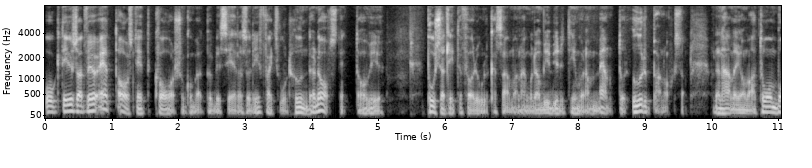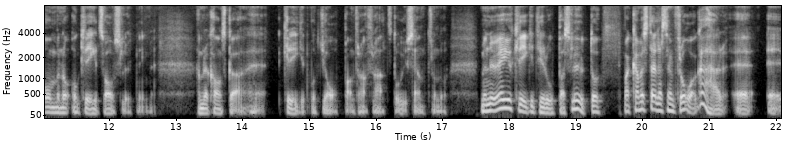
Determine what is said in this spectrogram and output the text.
och det är ju så att vi har ett avsnitt kvar som kommer att publiceras och det är faktiskt vårt hundrade avsnitt. Då har vi ju pushat lite för i olika sammanhang och då har vi bjudit in vår mentor Urban också. Och den handlar ju om atombomben och, krigets avslutning. Med amerikanska eh, kriget mot Japan framför allt står i centrum. Då. Men nu är ju kriget i Europa slut och man kan väl ställa sig en fråga här. Eh, eh,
